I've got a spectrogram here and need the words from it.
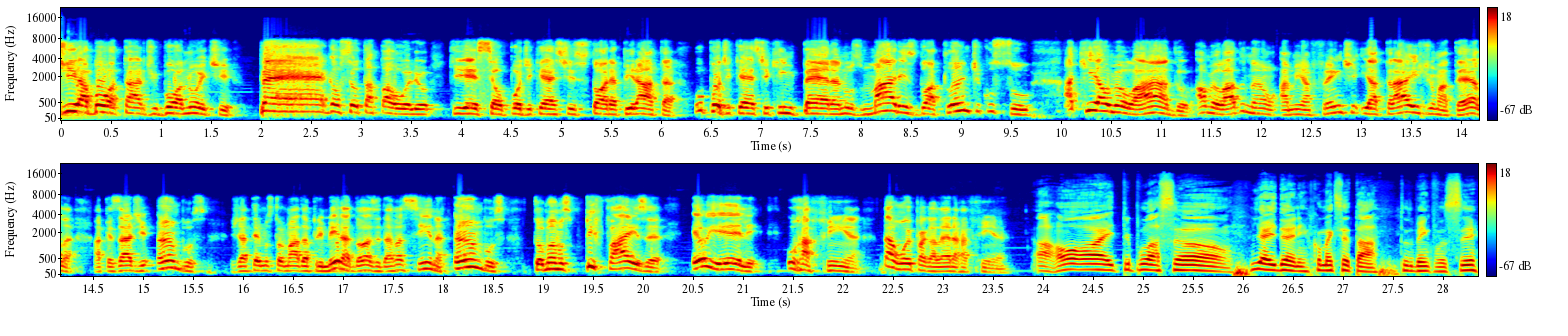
Dia, boa tarde, boa noite. Pega o seu tapa-olho, que esse é o podcast História Pirata, o podcast que impera nos mares do Atlântico Sul. Aqui ao meu lado, ao meu lado não, à minha frente e atrás de uma tela, apesar de ambos já termos tomado a primeira dose da vacina, ambos tomamos Pfizer, eu e ele, o Rafinha. Dá um oi pra galera, Rafinha. Arroi, tripulação! E aí, Dani, como é que você tá? Tudo bem com você?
